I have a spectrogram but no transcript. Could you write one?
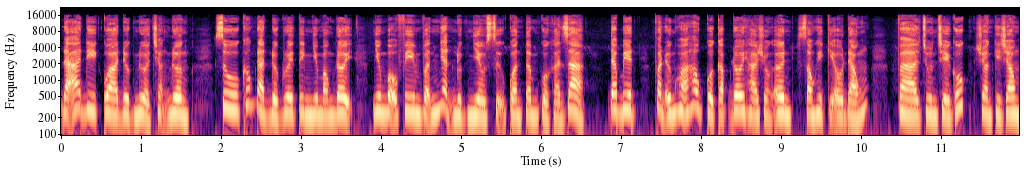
đã đi qua được nửa chặng đường. Dù không đạt được rating như mong đợi, nhưng bộ phim vẫn nhận được nhiều sự quan tâm của khán giả. Đặc biệt, phản ứng hóa học của cặp đôi Ha Jong Eun, Song Hye Kyo đóng và Jun Jae Guk, Jang Ki Jong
